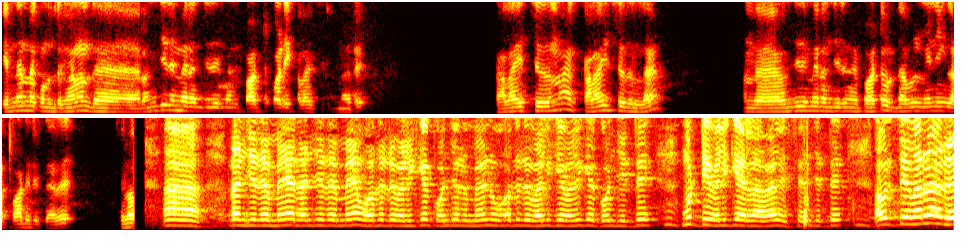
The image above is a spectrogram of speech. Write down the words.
என்னென்ன கொண்டுருக்காங்கன்னா இந்த ரஞ்சிதமே ரஞ்சிதமேன்னு பாட்டு பாடி கலாய்ச்சிருந்தாரு கலாய்ச்சதுன்னா கலாய்ச்சதில்லை. அந்த ரஞ்சிதமே ரஞ்சிதமே பாட்டு ஒரு டபுள் மீனிங்கில் பாடிருக்காரு ரஞ்சிதமே ரஞ்சிதமே உதட்டு வலிக்க கொஞ்சணுமேனு உதட்டு வலிக்க வலிக்க கொஞ்சிட்டு முட்டி வலிக்க எல்லா வேலையும் செஞ்சுட்டு அவர்கிட்ட வர்றாரு.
